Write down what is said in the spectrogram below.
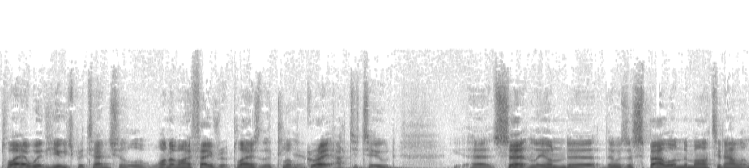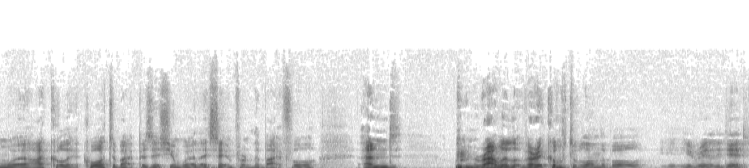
player with huge potential, one of my favourite players at the club. Yeah. Great attitude. Uh, certainly under there was a spell under Martin Allen where I call it a quarterback position where they sit in front of the back four, and Rowley looked very comfortable on the ball. He really did.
